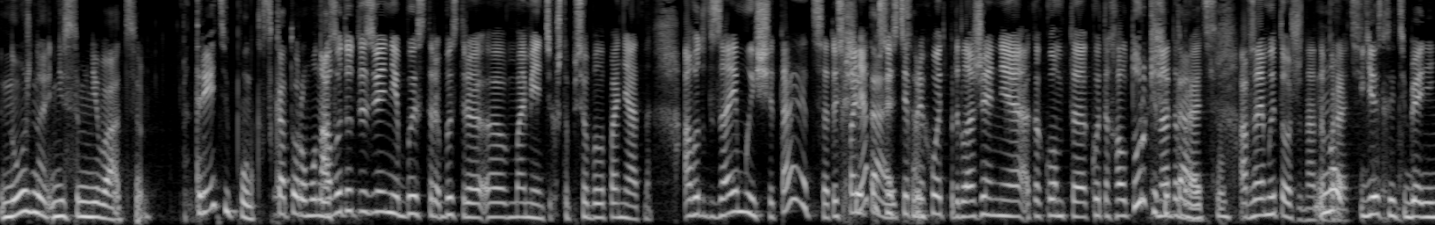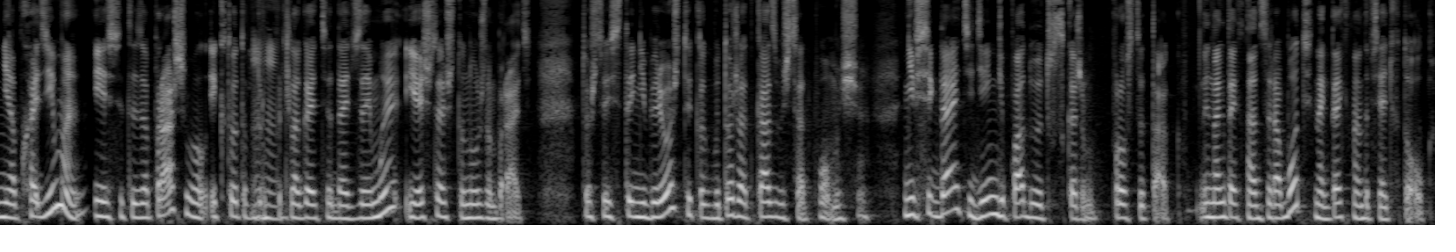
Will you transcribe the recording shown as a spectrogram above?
нужно не сомневаться. Третий пункт, с которым у нас... А вот тут, извини, быстро, быстро э, моментик, чтобы все было понятно. А вот взаймы считается? То есть считается. понятно, что если тебе приходит предложение о каком-то какой-то халтурке, считается. надо брать. А взаймы тоже надо ну, брать. Если тебе они необходимы, если ты запрашивал, и кто-то вдруг угу. предлагает тебе дать взаймы, я считаю, что нужно брать. Потому что если ты не берешь, ты как бы тоже отказываешься от помощи. Не всегда эти деньги падают, скажем, просто так. Иногда их надо заработать, иногда их надо взять в долг.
